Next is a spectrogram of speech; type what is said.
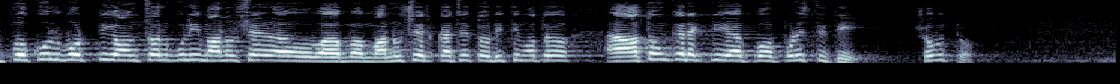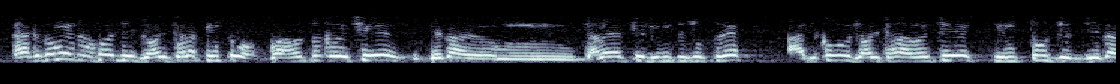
উপকূলবর্তী অঞ্চলগুলি মানুষের মানুষের কাছে তো রীতিমতো আতঙ্কের একটি পরিস্থিতি। সৌমিত্র? একদমই দেখো যে জল ছাড়া কিন্তু অব্যাহত রয়েছে যেটা জানা যাচ্ছে ডিবিসি সূত্রে আজকেও জল ছাড়া হয়েছে কিন্তু যেটা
